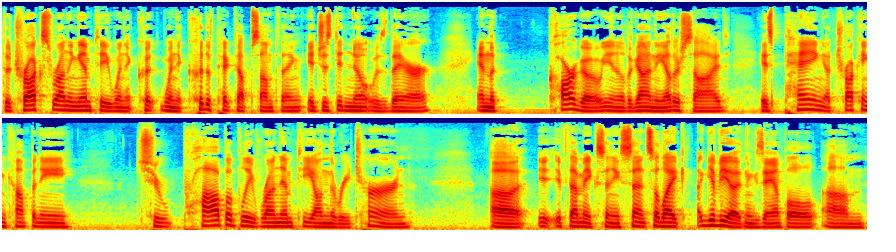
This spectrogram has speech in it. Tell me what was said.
the truck's running empty when it could when it could have picked up something, it just didn't know it was there, and the cargo, you know, the guy on the other side is paying a trucking company to probably run empty on the return uh, if that makes any sense. So, like, I'll give you an example. Um,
